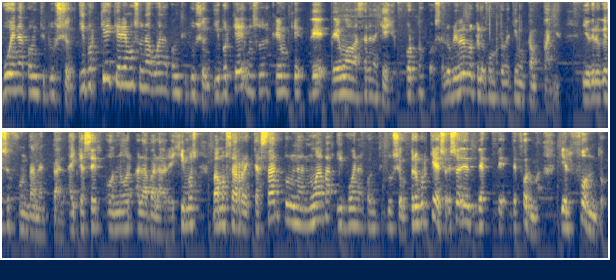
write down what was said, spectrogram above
buena constitución. ¿Y por qué queremos una buena constitución? ¿Y por qué nosotros creemos que de- debemos avanzar en aquello? Por dos cosas. Lo primero, porque lo comprometimos en campaña. Yo creo que eso es fundamental. Hay que hacer honor a la palabra. Dijimos, vamos a rechazar por una nueva y buena constitución. ¿Pero por qué eso? Eso es de, forma. Y el fondo.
